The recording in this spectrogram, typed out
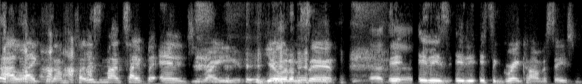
I like it. I'm this is my type of energy right here. You get what I'm saying? That's it, it. it is. It, it's a great conversation.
